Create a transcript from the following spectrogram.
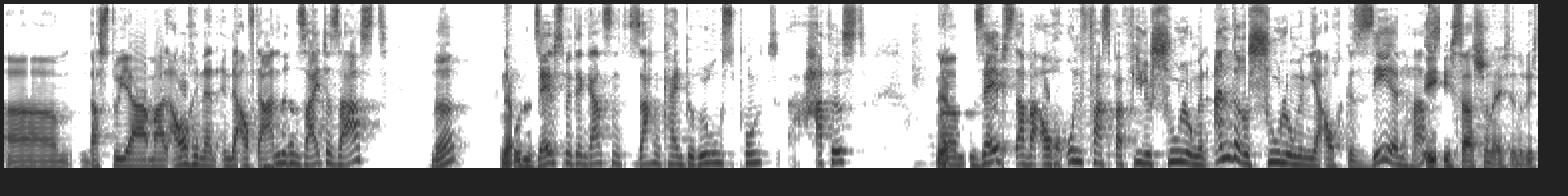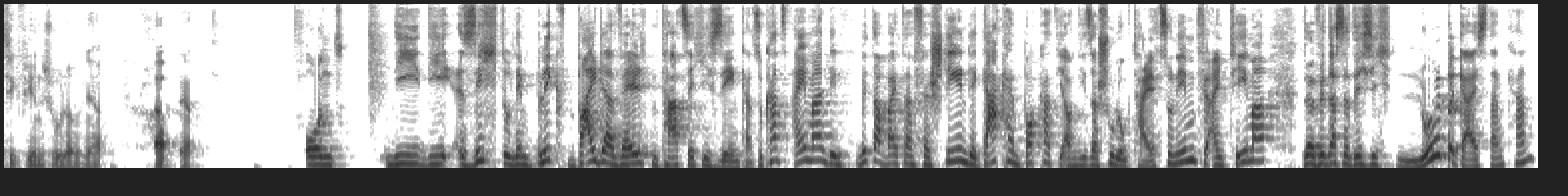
ähm, dass du ja mal auch in der, in der auf der anderen Seite saßt, ne? ja. wo du selbst mit den ganzen Sachen keinen Berührungspunkt hattest. Ja. Ähm, selbst aber auch unfassbar viele Schulungen, andere Schulungen ja auch gesehen hast. Ich, ich saß schon echt in richtig vielen Schulungen, ja. ja, ja. Und die, die Sicht und den Blick beider Welten tatsächlich sehen kannst. Du kannst einmal den Mitarbeiter verstehen, der gar keinen Bock hat, an dieser Schulung teilzunehmen, für ein Thema, für das er sich null begeistern kann,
